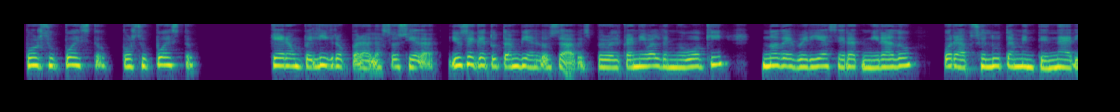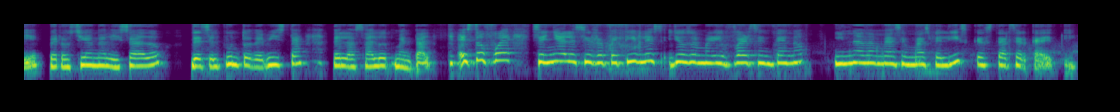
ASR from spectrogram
por supuesto, por supuesto, que era un peligro para la sociedad. Yo sé que tú también lo sabes, pero el caníbal de Milwaukee no debería ser admirado por absolutamente nadie, pero sí analizado desde el punto de vista de la salud mental. Esto fue Señales Irrepetibles. Yo soy Marifer Centeno y nada me hace más feliz que estar cerca de ti.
